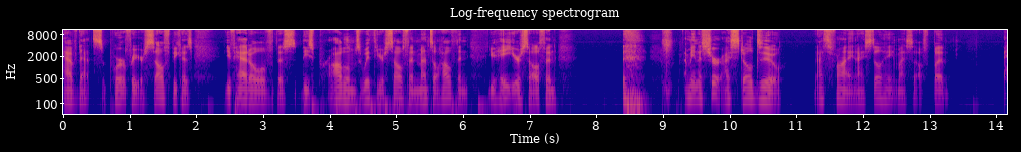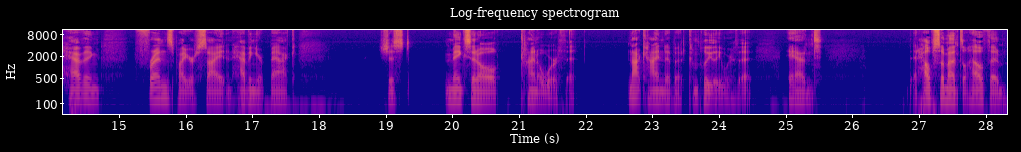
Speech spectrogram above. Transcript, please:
have that support for yourself because you've had all of this these problems with yourself and mental health and you hate yourself and I mean, sure, I still do. That's fine. I still hate myself, but having friends by your side and having your back just makes it all kind of worth it. Not kind of, but completely worth it. And it helps the mental health and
